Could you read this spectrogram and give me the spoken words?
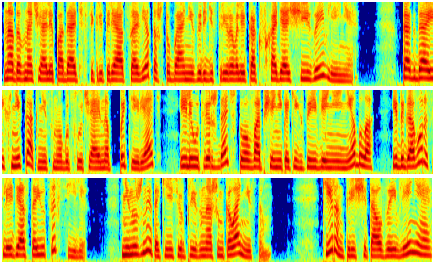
надо вначале подать в секретариат совета, чтобы они зарегистрировали как входящие заявления. Тогда их никак не смогут случайно потерять или утверждать, что вообще никаких заявлений не было, и договоры с леди остаются в силе. Не нужны такие сюрпризы нашим колонистам. Киран пересчитал заявления.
